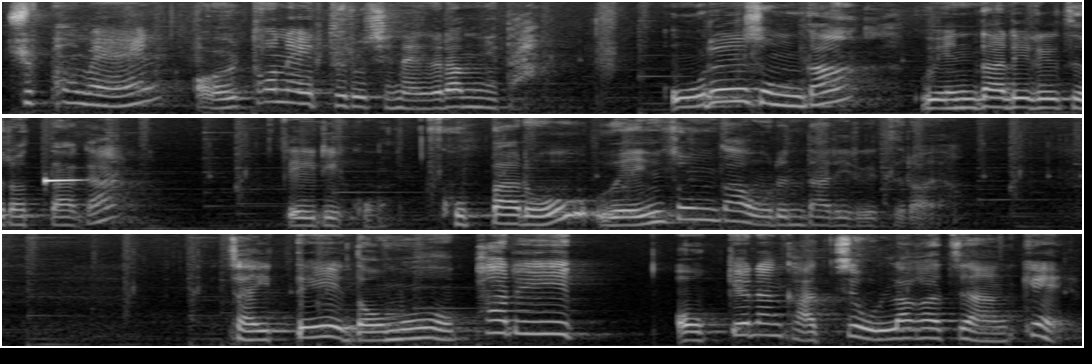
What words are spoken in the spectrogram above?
슈퍼맨 얼터네이트로 진행을 합니다. 오른손과 왼다리를 들었다가 내리고 곧바로 왼손과 오른다리를 들어요. 자, 이때 너무 팔이 어깨랑 같이 올라가지 않게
